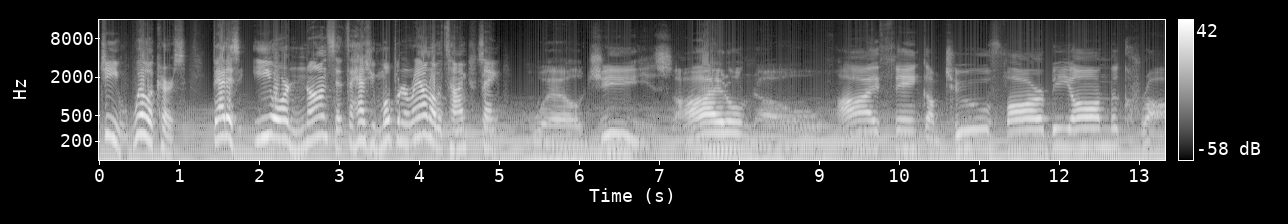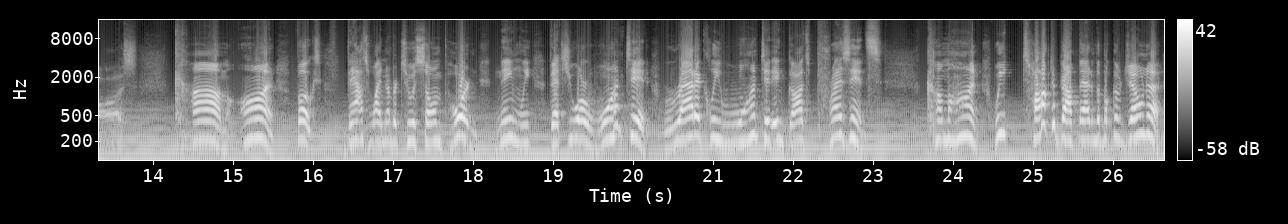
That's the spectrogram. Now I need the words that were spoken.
Gee, Willikers, that is Eeyore nonsense that has you moping around all the time saying, Well, geez, I don't know. I think I'm too far beyond the cross. Come on, folks. That's why number two is so important. Namely, that you are wanted, radically wanted in God's presence. Come on. We talked about that in the book of Jonah.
